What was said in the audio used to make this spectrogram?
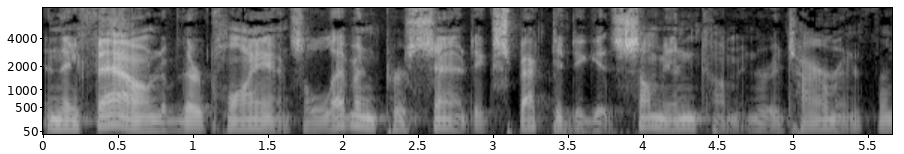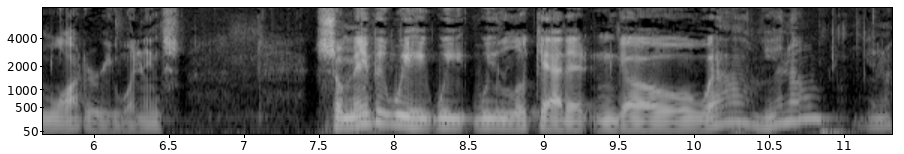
and they found of their clients, eleven percent expected to get some income in retirement from lottery winnings. So maybe we, we, we look at it and go, well, you know, you know.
